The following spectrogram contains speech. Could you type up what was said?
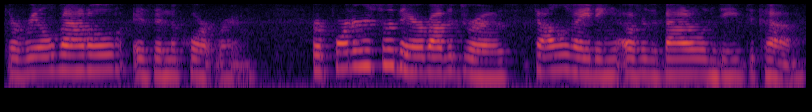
The real battle is in the courtroom. Reporters were there by the droves, salivating over the battle indeed to come.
